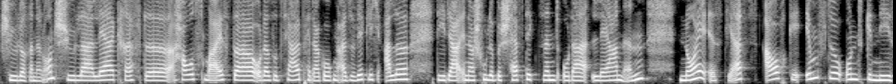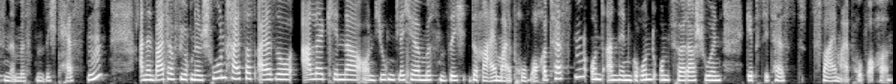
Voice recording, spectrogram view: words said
Schülerinnen und Schüler, Lehrkräfte, Hausmeister oder Sozialpädagogen, also wirklich alle, die da in der Schule beschäftigt sind oder lernen. Neu ist jetzt, auch Geimpfte und Genesene müssten sich testen. An den weiterführenden Schulen heißt das also, alle Kinder und Jugendliche müssen sich dreimal pro Woche testen und an den Grund- und Förderschulen gibt's die Tests zweimal pro Woche.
